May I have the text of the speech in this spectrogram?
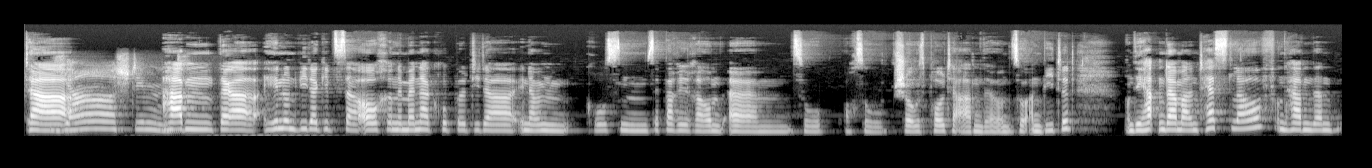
da ja, stimmt. haben da hin und wieder gibt's da auch eine Männergruppe, die da in einem großen Separierraum ähm, so auch so Shows, Polterabende und so anbietet. Und die hatten da mal einen Testlauf und haben dann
